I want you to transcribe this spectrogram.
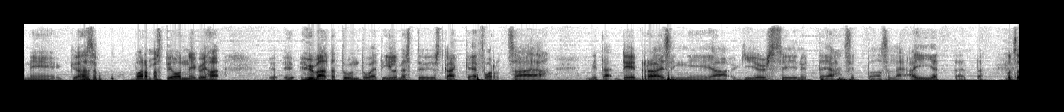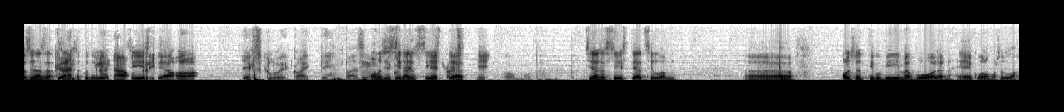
niin kyllähän se varmasti on niinku ihan hyvältä tuntuu, että ilmestyy just kaikkea Forzaa ja mitä Dead Risingia ja Gearsia nyt ja sit taas silleen ai että, että Mut se on sinänsä, kyllähän, sinänsä kuitenkin on siistiä. A exclui kaikki. Tai se, On siis sinänsä Dead- siistiä, Dead et- Rising Ei oo muuta, mutta... Sinänsä siistiä, että silloin... Öö, se nyt niinku viime vuoden E3,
